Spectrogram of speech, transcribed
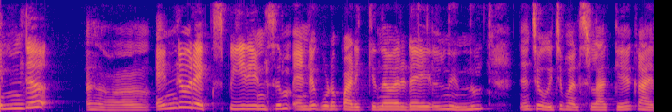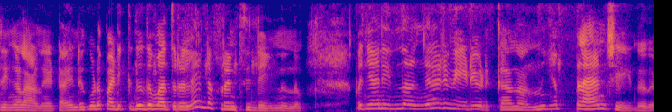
എന്റെ എന്റെ ഒരു എക്സ്പീരിയൻസും എന്റെ കൂടെ പഠിക്കുന്നവരുടെ നിന്നും ഞാൻ ചോദിച്ച് മനസ്സിലാക്കിയ കാര്യങ്ങളാണ് കേട്ടോ. എന്റെ കൂടെ പഠിക്കുന്നത് മാത്രമല്ല എന്റെ ഫ്രണ്ട്സിന്റെയിൽ നിന്നും. അപ്പോൾ ഞാൻ ഇന്ന് അങ്ങനെ ഒരു വീഡിയോ എടുക്കാമെന്നാണ് ഞാൻ പ്ലാൻ ചെയ്യുന്നത്.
